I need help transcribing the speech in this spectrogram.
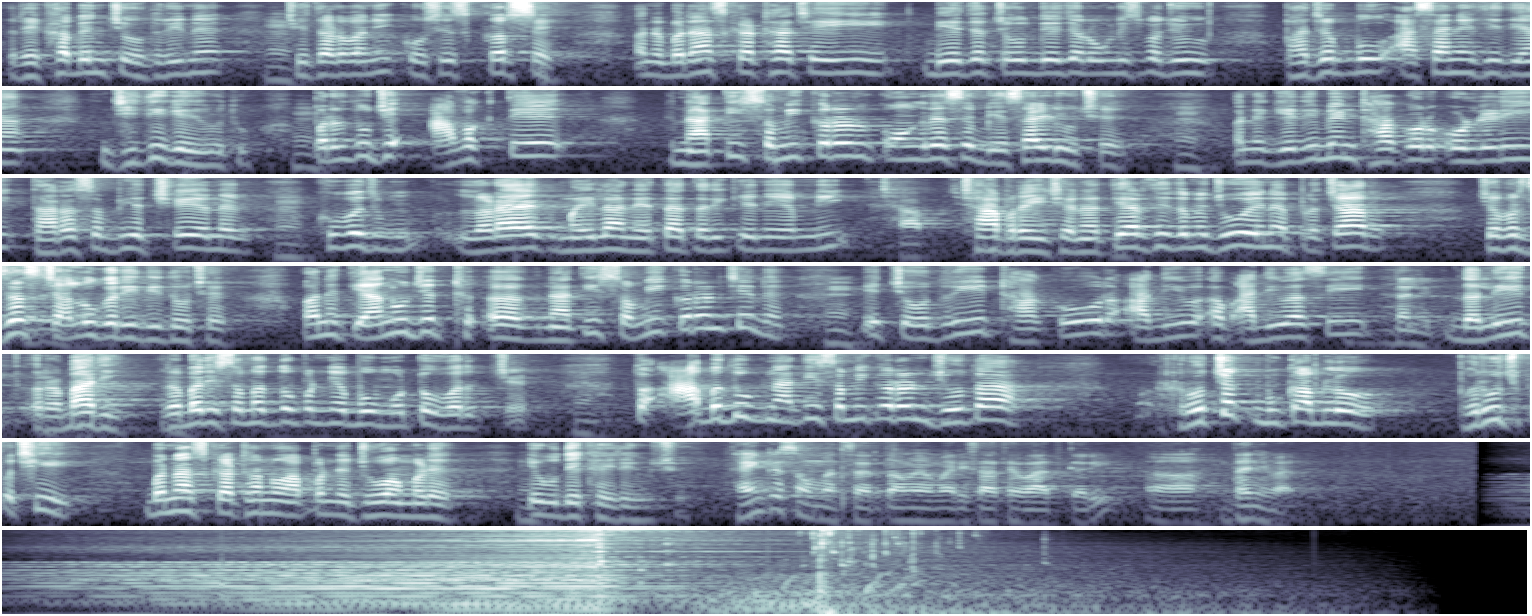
રેખાબેન ચૌધરીને જીતાડવાની કોશિશ કરશે. અને બનાસકાંઠા છે એ બે હજાર ચૌદ બે હજાર ઓગણીસમાં જોયું ભાજપ બહુ આસાનીથી ત્યાં જીતી ગયું હતું. પરંતુ જે આ વખતે જ્ઞાતિ સમીકરણ કોંગ્રેસે બેસાડ્યું છે અને ગેરીબેન ઠાકોર ઓલરેડી ધારાસભ્ય છે અને ખૂબ જ લડાયક મહિલા નેતા તરીકેની એમની છાપ રહી છે. અને અત્યારથી તમે જુઓ એને પ્રચાર જબરજસ્ત ચાલુ કરી દીધો છે. અને ત્યાંનું જે જ્ઞાતિ સમીકરણ છે ને એ ચૌધરી ઠાકોર આદિ- આદિવાસી. દલિત રબારી રબારી સમાજનો પણ ત્યાં બહુ મોટો વર્ગ છે. તો આ બધું જ્ઞાતિ સમીકરણ જોતા રોચક મુકાબલો ભરૂચ પછી બનાસકાંઠાનો આપણને જોવા મળે. એવું દેખાઈ રહ્યું છે. Thank you so much sir તમે અમારી સાથે વાત કરી. ધન્યવાદ.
